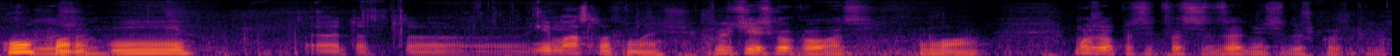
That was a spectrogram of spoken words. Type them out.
кофр и этот э, и масло смащ. Ключей сколько у вас? Два. Можно попросить вас заднюю сидушку открыть?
